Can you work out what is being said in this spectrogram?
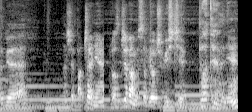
Sobie nasze paczenie. Rozgrzewamy sobie oczywiście patelnię.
